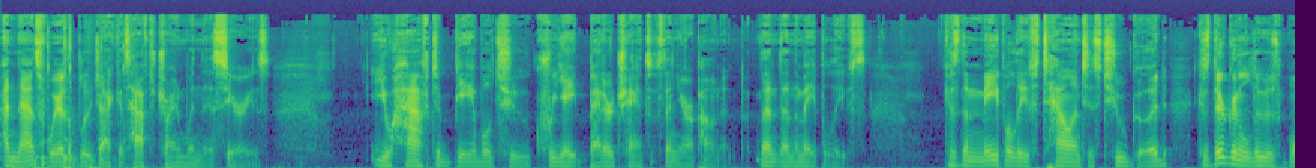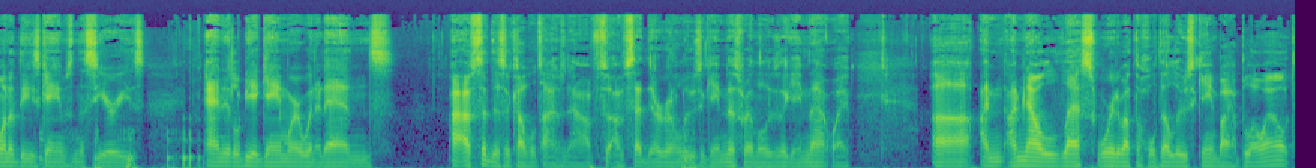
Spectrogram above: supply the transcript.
And that's where the Blue Jackets have to try and win this series. You have to be able to create better chances than your opponent, than, than the Maple Leafs because the Maple Leafs talent is too good because they're going to lose one of these games in the series, and it'll be a game where when it ends, I've said this a couple times now. I've, I've said they're going to lose a game this way, they'll lose a game that way. Uh, I'm I'm now less worried about the whole they'll lose a game by a blowout,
